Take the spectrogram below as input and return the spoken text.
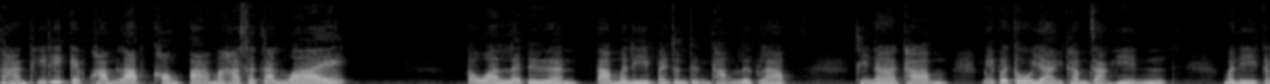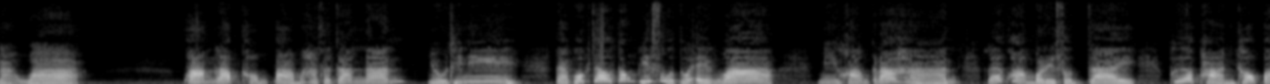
สถานที่ที่เก็บความลับของป่ามหัศจรรย์ไว้ ตะวันและเดือนตามมณีไปจนถึงถ้ำลึกลับ ที่หน้าถ้ำมีประตูใหญ่ทำจากหิน มณีกล่าวว่า ความลับของป่ามหัศจรรย์นั้นอยู่ที่นี่ แต่พวกเจ้าต้องพิสูจน์ตัวเองว่า มีความกล้าหาญและความบริสุทธิ์ใจเพื่อผ่านเข้าไป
